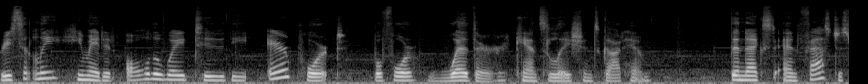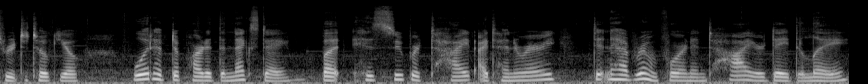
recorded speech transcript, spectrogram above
Recently, he made it all the way to the airport before weather cancellations got him. The next and fastest route to Tokyo would have departed the next day, but his super tight itinerary didn't have room for an entire day delay,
